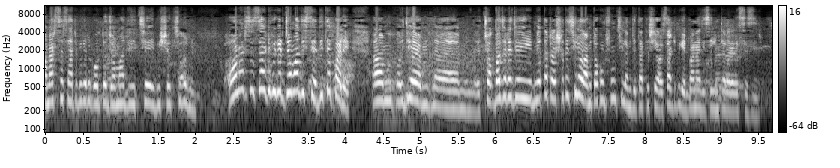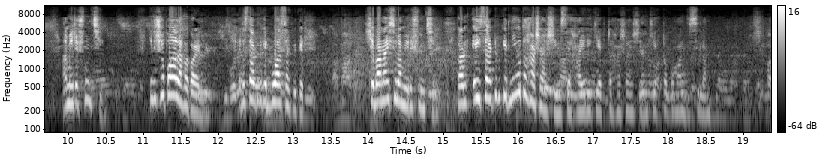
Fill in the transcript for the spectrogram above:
অনার্সের সার্টিফিকেট করতে জমা দিচ্ছে এই বিষয়ে কিছু বলবেন? অনার্সের সার্টিফিকেট জমা দিচ্ছে, দিতে পারে। ওই যে চকবাজারে যে নেতাটার সাথে ছিল, আমি তখন শুনছিলাম যে তাকে সে সার্টিফিকেট বানা দিচ্ছে ইন্টার এসএসসির আমি এটা শুনছি। কিন্তু সে পড়ালেখা করেনি। এটা সার্টিফিকেট ভুয়া সার্টিফিকেট সে বানাইছিল, আমি এটা শুনছি। কারণ এই সার্টিফিকেট নিয়েও তো হাসাহাসি হয়েছে। হাইরে কি একটা হাসাহাসি, আমি কি একটা প্রমাণ দিছিলাম? ma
